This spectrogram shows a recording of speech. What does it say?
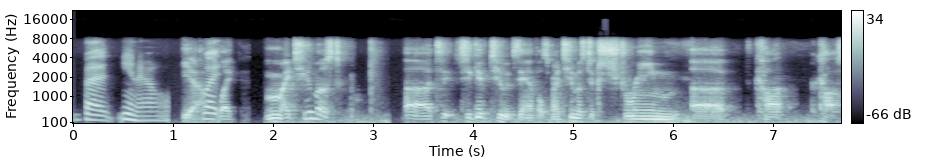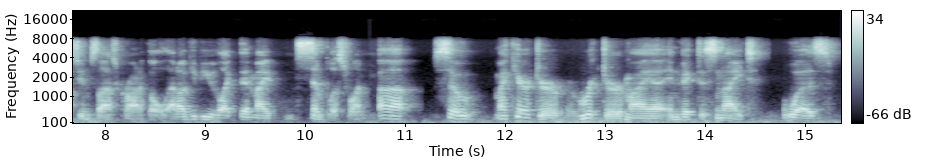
but you know, Yeah, What- like my two most uh, to, to give two examples, my two most extreme uh, con- costumes last Chronicle, and I'll give you like then my simplest one. Uh, so my character Richter, my uh, Invictus Knight, was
